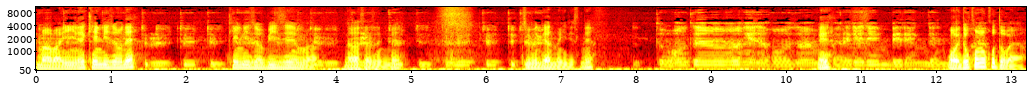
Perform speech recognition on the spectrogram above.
まあまあいいね。権利上ね。権利上 BGM は流さずにね。自分でやるのいいですね。え？おいどこの言葉や？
